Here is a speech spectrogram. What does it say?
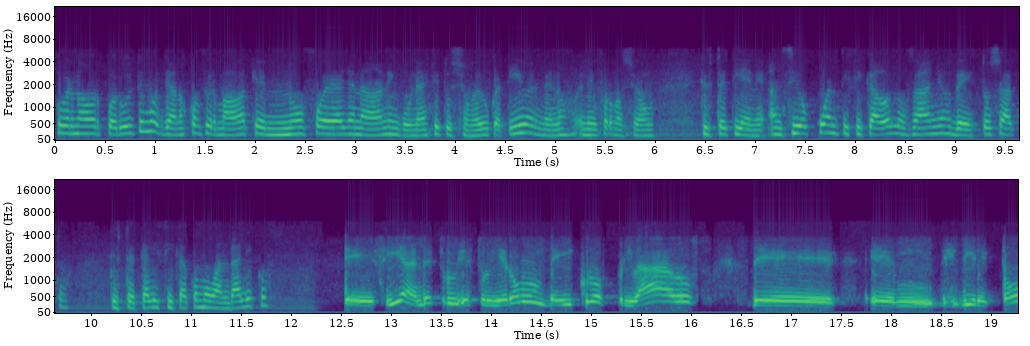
Gobernador, por último, ya nos confirmaba que no fue allanada ninguna institución educativa, al menos en la información que usted tiene. ¿Han sido cuantificados los daños de estos actos que usted califica como vandálicos? Eh, sí, han destruyeron vehículos privados de em, directores,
